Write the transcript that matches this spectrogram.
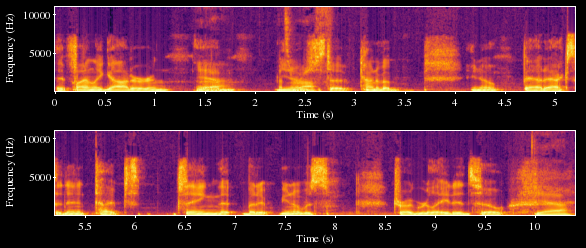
it finally got her, and Yeah, um, that's you know, rough. just a kind of a you know bad accident type thing that, but it you know was drug related. So Yeah.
